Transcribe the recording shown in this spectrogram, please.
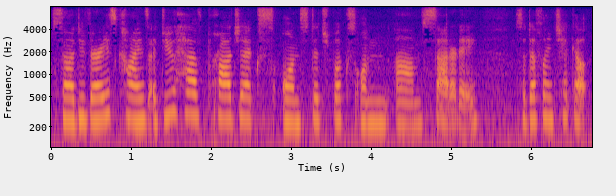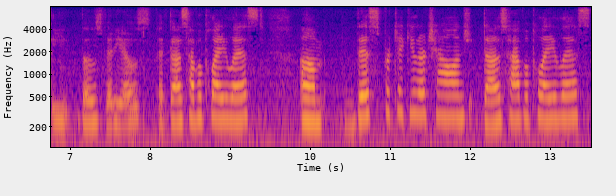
So I do various kinds. I do have projects on stitch books on um, Saturday. So definitely check out the those videos. It does have a playlist. Um, this particular challenge does have a playlist.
